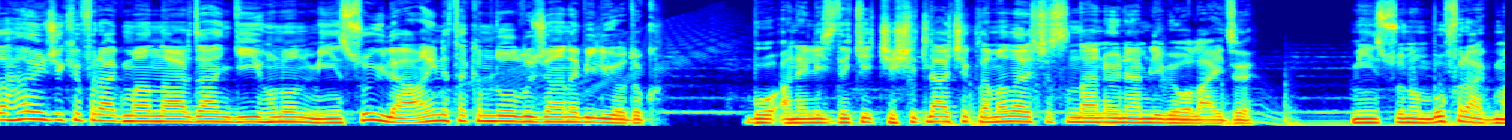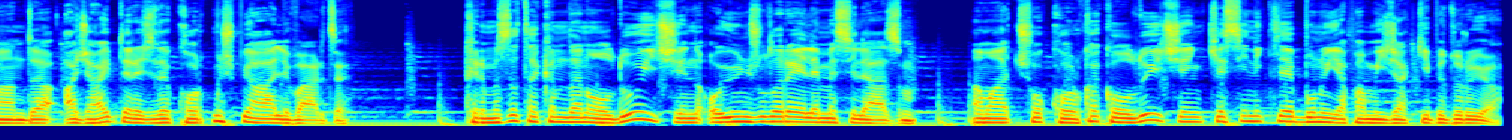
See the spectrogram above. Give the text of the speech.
Daha önceki fragmanlardan Gi-hun'un Minsu ile aynı takımda olacağını biliyorduk. Bu analizdeki çeşitli açıklamalar açısından önemli bir olaydı. Minsu'nun bu fragmanda acayip derecede korkmuş bir hali vardı. Kırmızı takımdan olduğu için oyuncuları elemesi lazım. Ama çok korkak olduğu için kesinlikle bunu yapamayacak gibi duruyor.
